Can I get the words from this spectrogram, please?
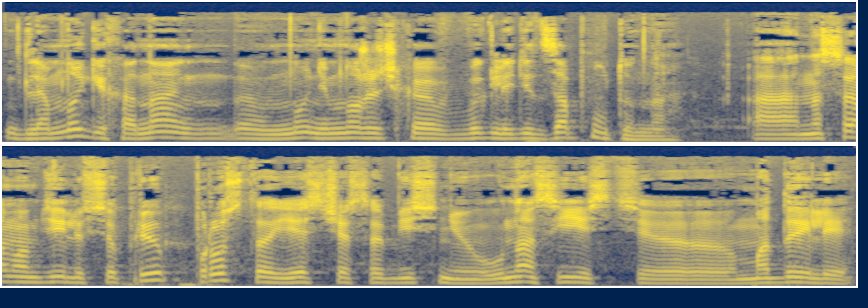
для многих она ну, немножечко выглядит запутанно. А на самом деле все просто, я сейчас объясню. У нас есть э, модели,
